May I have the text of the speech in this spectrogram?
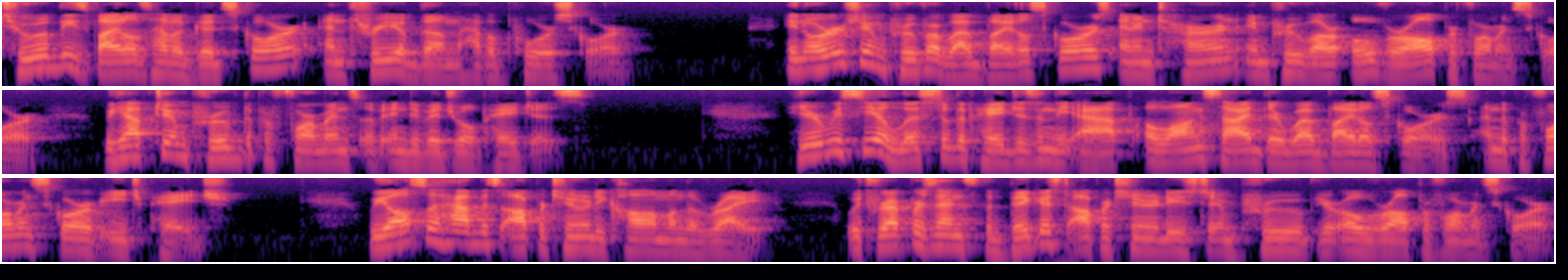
two of these vitals have a good score and three of them have a poor score. In order to improve our web vital scores and in turn improve our overall performance score, we have to improve the performance of individual pages. Here we see a list of the pages in the app alongside their web vital scores and the performance score of each page. We also have this opportunity column on the right, which represents the biggest opportunities to improve your overall performance score.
